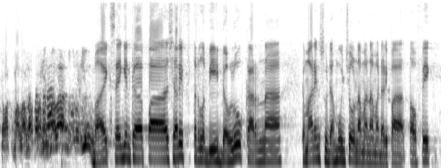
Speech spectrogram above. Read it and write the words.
Selamat malam, selamat malam, Mas Wahyu. Baik, saya ingin ke Pak Syarif terlebih dahulu karena kemarin sudah muncul nama-nama dari Pak Taufik,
